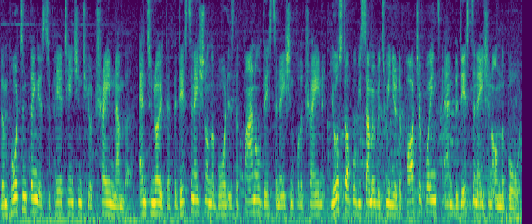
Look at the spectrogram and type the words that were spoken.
The important thing is to pay attention to your train number and to note that the destination on the board is the final destination for the train. Your stop will be somewhere between your departure point and the destination on the board.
